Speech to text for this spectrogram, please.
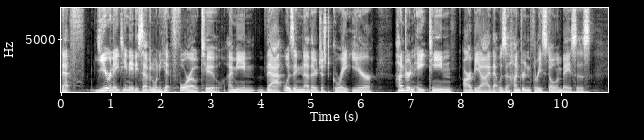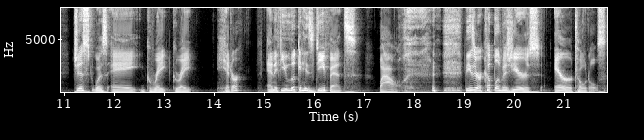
That f- year in 1887 when he hit 402, I mean, that was another just great year. 118 RBI, that was 103 stolen bases. Just was a great, great hitter. And if you look at his defense, wow. These are a couple of his years error totals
